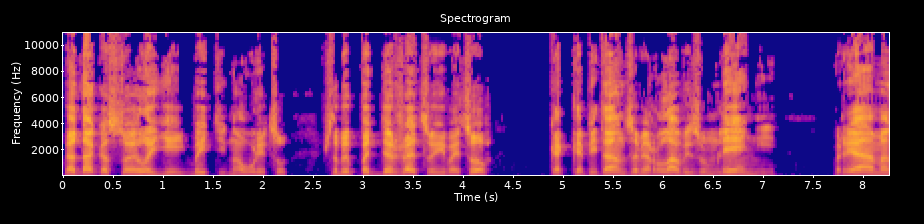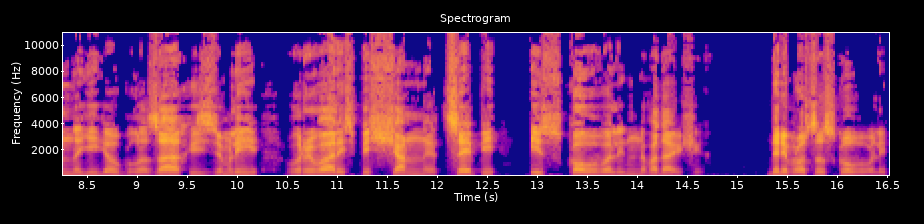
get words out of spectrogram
Однако стоило ей выйти на улицу, чтобы поддержать своих бойцов, как капитан замерла в изумлении. Прямо на ее глазах из земли вырывались песчаные цепи и сковывали нападающих. Да не просто сковывали,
